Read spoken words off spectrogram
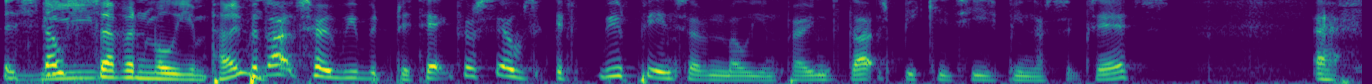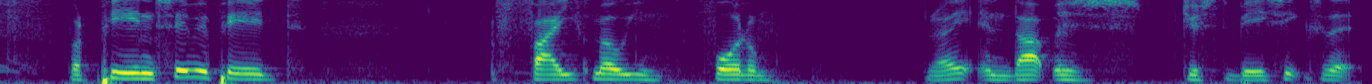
It's still we- seven million pounds. But that's how we would protect ourselves. If we're paying seven million pounds, that's because he's been a success. If we're paying, say, we paid five million for him, right, and that was just the basics that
